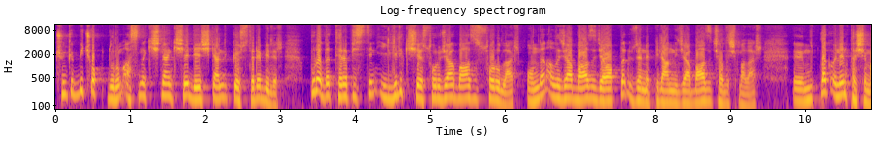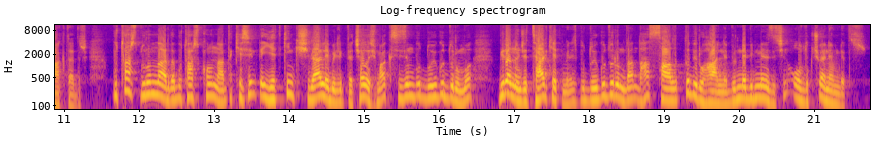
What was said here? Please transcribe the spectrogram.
Çünkü birçok durum aslında kişiden kişiye değişkenlik gösterebilir. Burada terapistin ilgili kişiye soracağı bazı sorular, ondan alacağı bazı cevaplar üzerine planlayacağı bazı çalışmalar e, mutlak önem taşımaktadır. Bu tarz durumlarda, bu tarz konularda kesinlikle yetkin kişilerle birlikte çalışmak sizin bu duygu durumu bir an önce terk etmeniz, bu duygu durumdan daha sağlıklı bir ruh haline bürünebilmeniz için oldukça önemlidir.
